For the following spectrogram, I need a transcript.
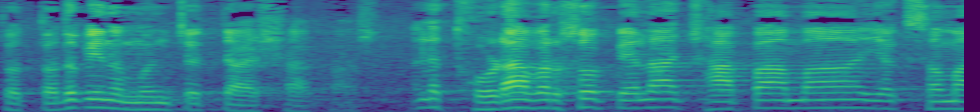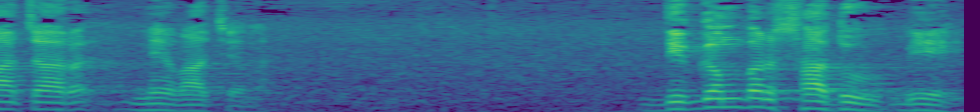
તો તદપીન મુંચત્યા શાપાસ એટલે થોડા વર્ષો પહેલા છાપામાં એક સમાચાર મેં વાંચેલા. દિગંબર સાધુ બે.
